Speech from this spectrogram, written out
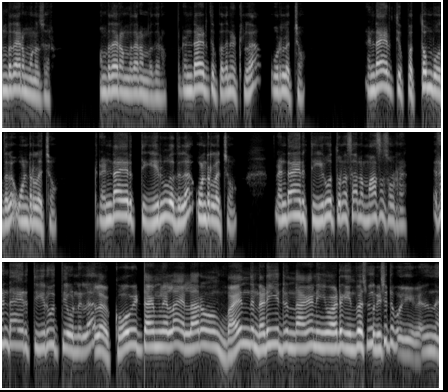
ஐம்பதாயிரம் போனேன் சார். ஐம்பதாயிரம் ஐம்பதாயிரம் ஐம்பதாயிரம். ரெண்டாயிரத்தி பதினெட்டில் ஒரு லட்சம். ரெண்டாயிரத்தி பத்தொம்போதில் ஒன்றரை லட்சம். ரெண்டாயிரத்தி இருபதில் ஒன்றரை லட்சம். ரெண்டாயிரத்தி இருபத்தொன்று சார் நான் மாதம் சொல்கிறேன் ரெண்டாயிரத்தி இருபத்தி ஒன்றில் இல்ல கோவிட் டைம்ல எல்லாம் எல்லாரும் பயந்து நடுங்கிட்டு இருந்தாங்க. நீங்க வாட்டுக்கு இன்வெஸ்ட் பண்ணிட்டு போறீங்க என்ன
